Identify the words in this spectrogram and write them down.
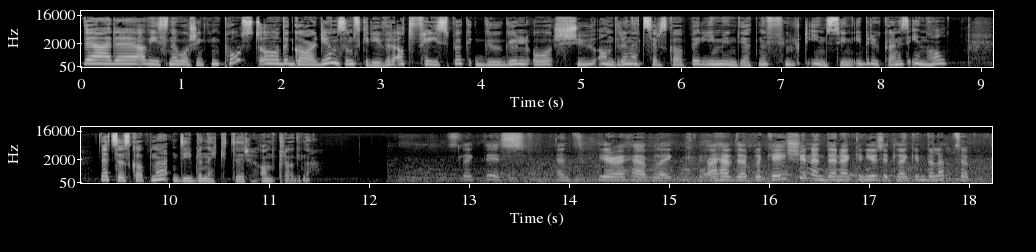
Det er eh, avisene Washington Post og The Guardian som skriver at Facebook, Google og sju andre nettselskaper gir myndighetene fullt innsyn i brukernes innhold. Nettselskapene de benekter anklagene. Like this. And here I have like I have the application and then I can like.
